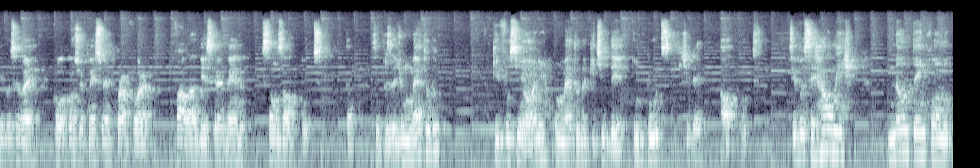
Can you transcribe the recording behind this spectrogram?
e você vai colocar o seu conhecimento para fora falando e escrevendo, que são os outputs. Então, você precisa de um método que funcione, um método que te dê inputs e que te dê outputs. Se você realmente não tem como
